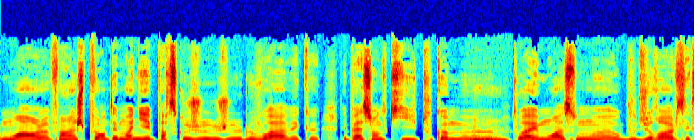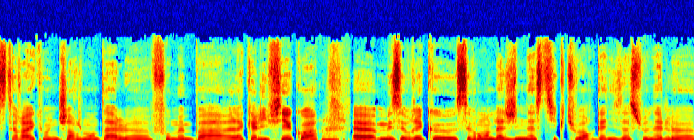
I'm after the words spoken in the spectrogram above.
moi, enfin, je peux en témoigner parce que je, je le vois avec des patientes qui, tout comme Mhm. toi et moi, sont au bout du rôle, etc., et qui ont une charge mentale, faut même pas la qualifier, quoi. Ouais. Mais c'est vrai que c'est vraiment de la gymnastique, tu vois, organisationnelle, euh,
